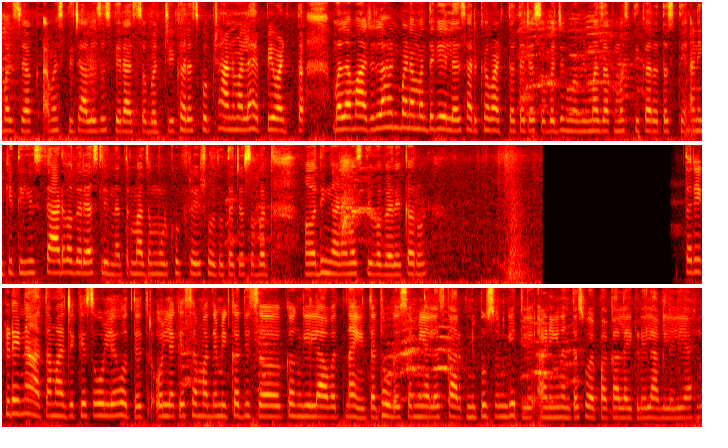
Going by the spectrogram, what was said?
मजाक मस्ती चालूच असते राजसोबतची. खरंच खूप छान मला हॅप्पी वाटतं. मला माझ्या लहानपणामध्ये गेल्यासारखं वाटतं त्याच्यासोबत जेव्हा मी मजाक मस्ती करत असते. आणि कितीही सॅड वगैरे असली ना तर माझा मूड खूप फ्रेश होतो त्याच्यासोबत धिंगाणा मस्ती वगैरे करून. तर इकडे ना आता माझे केस ओले होते तर ओल्या केसामध्ये मी कधीच कंगी लावत नाही. तर थोडंसं मी याला स्कार्पनी पुसून घेतले आणि नंतर स्वयंपाकाला इकडे लागलेली आहे.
